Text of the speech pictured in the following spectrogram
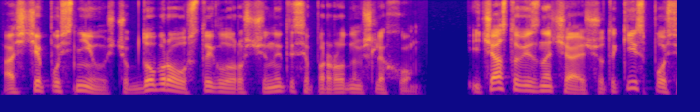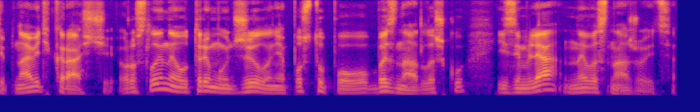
а ще по снігу, щоб добро встигло розчинитися природним шляхом. І часто відзначають, що такий спосіб навіть кращий. Рослини отримують жилення поступово, без надлишку, і земля не виснажується.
